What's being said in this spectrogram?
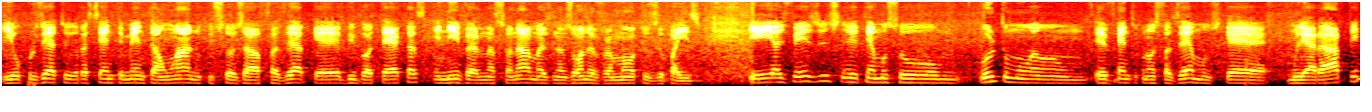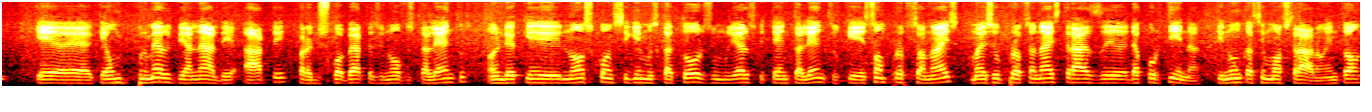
e o projeto recentemente há um ano que estou já a fazer, que é bibliotecas em nível nacional, mas nas zonas remotas do país. E às vezes eh, temos o último evento que nós fazemos, que é Mulher Arte, que é, que é um primeiro bienal de arte para descobertas de novos talentos, onde é que nós conseguimos 14 mulheres que têm talentos, que são profissionais, mas os profissionais trazem da cortina, que nunca se mostraram. Então,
